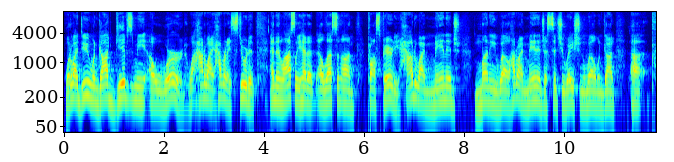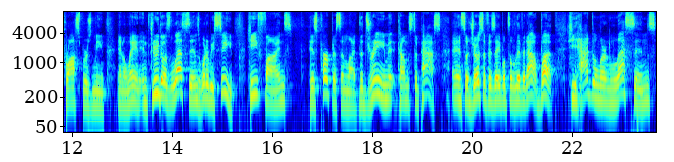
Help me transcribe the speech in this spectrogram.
What do I do when God gives me a word? How do I how would I steward it? And then lastly, he had a, a lesson on prosperity. How do I manage money well? How do I manage a situation well when God uh, prospers me in a land? And through those lessons, what do we see? He finds his purpose in life. The dream it comes to pass. And so Joseph is able to live it out, but he had to learn lessons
